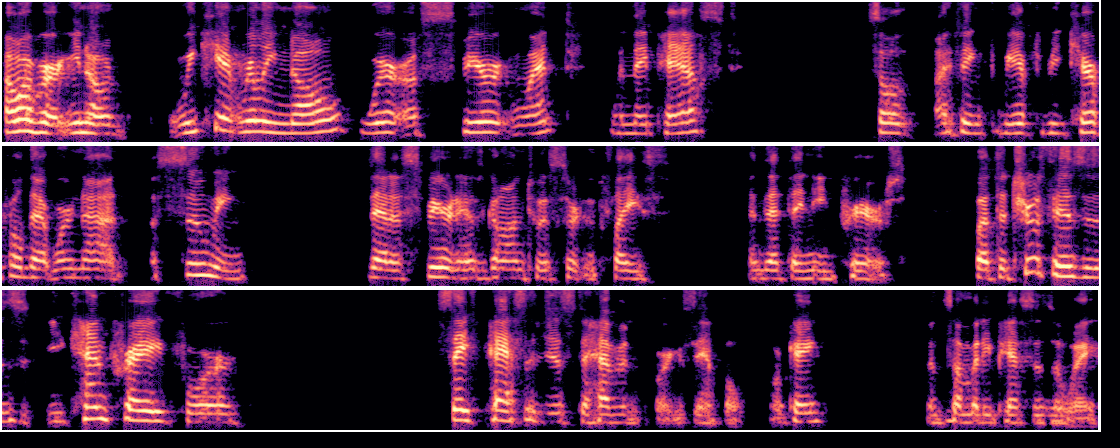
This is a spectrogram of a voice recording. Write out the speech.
However, you know, we can't really know where a spirit went when they passed. So I think we have to be careful that we're not assuming that a spirit has gone to a certain place and that they need prayers. But the truth is, is you can pray for safe passages to heaven, for example, okay? When somebody passes away.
